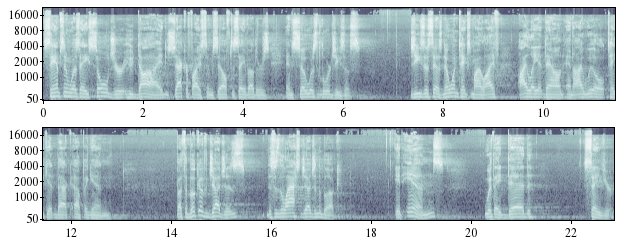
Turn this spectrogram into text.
Samson was a soldier who died, sacrificed himself to save others, and so was the Lord Jesus. Jesus says, No one takes my life, I lay it down, and I will take it back up again. But the book of Judges, this is the last judge in the book, it ends with a dead Savior.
